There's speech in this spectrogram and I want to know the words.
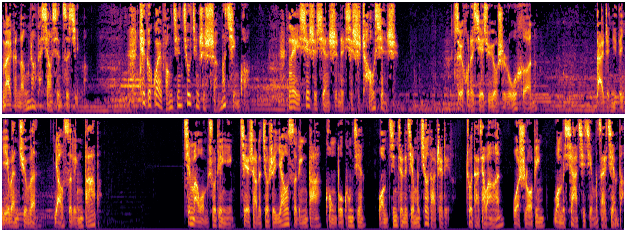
麦克能让他相信自己吗？这个怪房间究竟是什么情况？哪些是现实，哪些是超现实？最后的结局又是如何呢？带着你的疑问去问幺四零八吧。今晚我们说电影介绍的就是幺四零八恐怖空间。我们今天的节目就到这里了，祝大家晚安，我是罗宾，我们下期节目再见吧。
